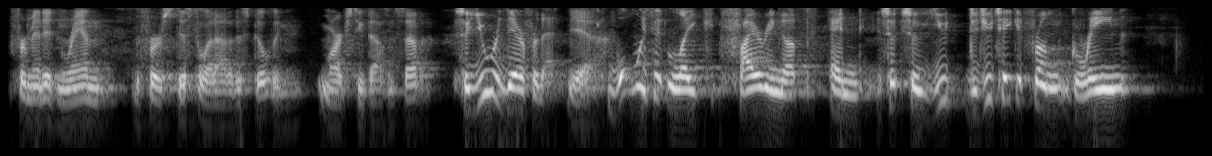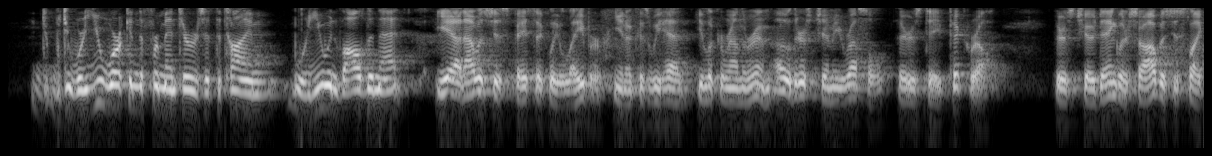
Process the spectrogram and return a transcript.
fermented and ran the first distillate out of this building in March 2007. So you were there for that. Yeah. What was it like firing up? And so, so you did you take it from grain? D- Were you working the fermenters at the time? Were you involved in that? Yeah, and I was just basically labor, you know, because we had, you look around the room, oh, there's Jimmy Russell, there's Dave Pickerell, there's Joe Dangler. So I was just like,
